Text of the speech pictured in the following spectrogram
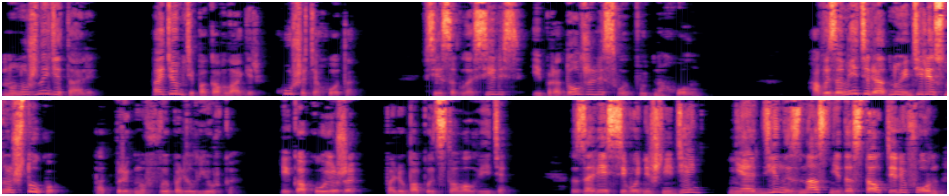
но нужны детали. Пойдемте пока в лагерь, кушать охота». Все согласились и продолжили свой путь на холм. «А вы заметили одну интересную штуку?» Подпрыгнув, выпалил Юрка. «И какую же?» – полюбопытствовал Витя. «За весь сегодняшний день ни один из нас не достал телефон,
